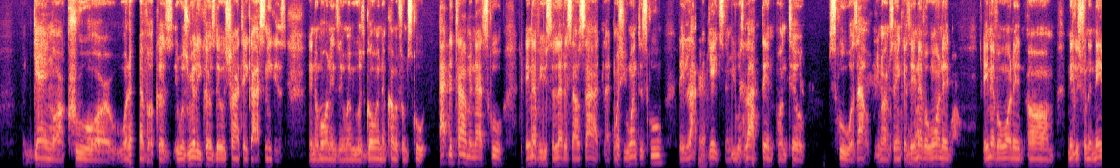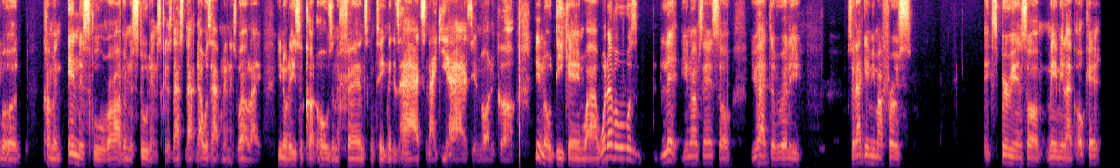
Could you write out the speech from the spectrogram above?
gang or crew or whatever because it was really because they was trying to take our sneakers in the mornings and when we was going and coming from school at the time in that school they never used to let us outside like once you went to school they locked yeah. the gates and we was locked in until school was out you know what i'm saying because they never wanted they never wanted um niggas from the neighborhood coming into school robbing the students because that's that that was happening as well. Like you know they used to cut holes in the fence, come take niggas hats, Nike hats, your Nautica, you know DKNY, whatever was lit. You know what I'm saying? So you had to really. So that gave me my first experience, or made me like, okay,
